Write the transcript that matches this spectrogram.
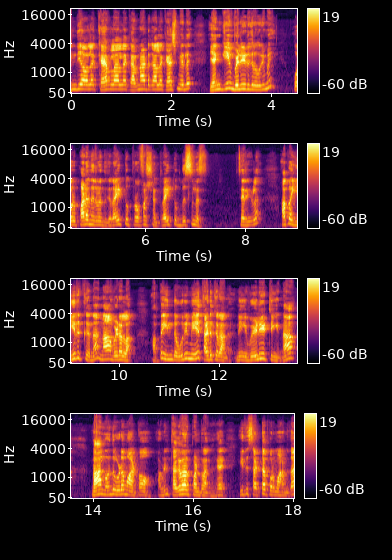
இந்தியாவில் கேரளாவில் கர்நாடகாவில் காஷ்மீரில் எங்கேயும் வெளியிடுகிற உரிமை ஒரு பட நிறுவனத்துக்கு right to profession right to business சரிங்களா? அப்போ இருக்குன்னா நான் விடலாம். அப்போ இந்த உரிமையை தடுக்கிறாங்க. நீங்கள் வெளியிட்டீங்கன்னா நாங்கள் வந்து விட மாட்டோம் அப்படின்னு தகராறு பண்ணுறாங்க இது சட்டப்பூர்வமானதா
